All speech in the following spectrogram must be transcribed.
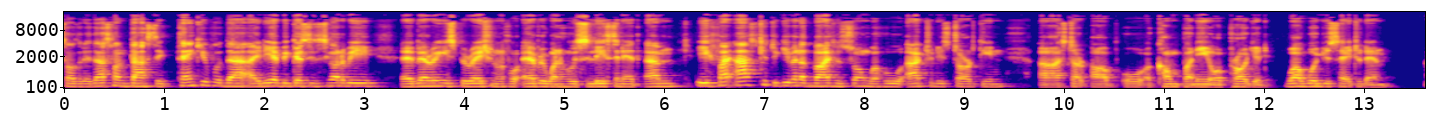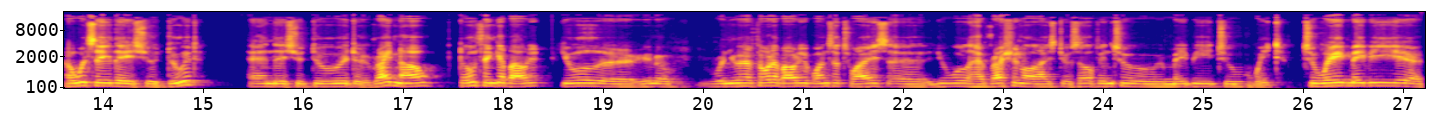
totally. That's fantastic. Thank you for that idea because it's going to be uh, very inspirational for everyone who's listening. Um, if I ask you to give an advice to someone who actually starting a startup or a company or project, what would you say to them? I would say they should do it, and they should do it uh, right now don't think about it. You will, uh, you know, when you have thought about it once or twice, uh, you will have rationalized yourself into maybe to wait, to wait maybe uh,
